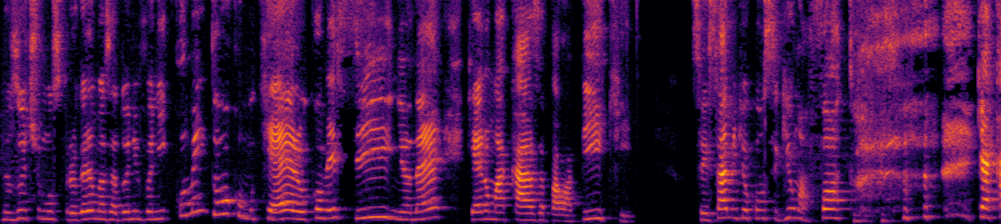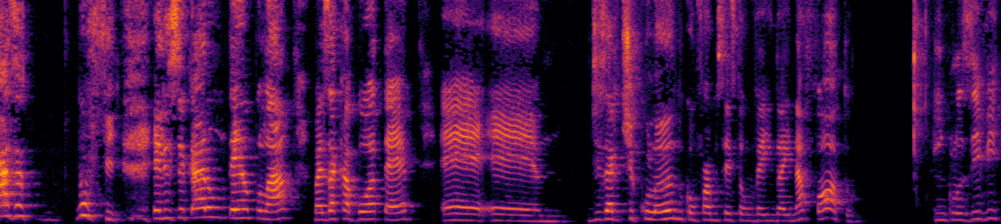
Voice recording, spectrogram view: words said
nos últimos programas, a Dona Ivani comentou como que era o comecinho, né? Que era uma casa pau a pique. Vocês sabem que eu consegui uma foto que a casa, uf, eles ficaram um tempo lá, mas acabou até é, é, desarticulando, conforme vocês estão vendo aí na foto. Inclusive,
